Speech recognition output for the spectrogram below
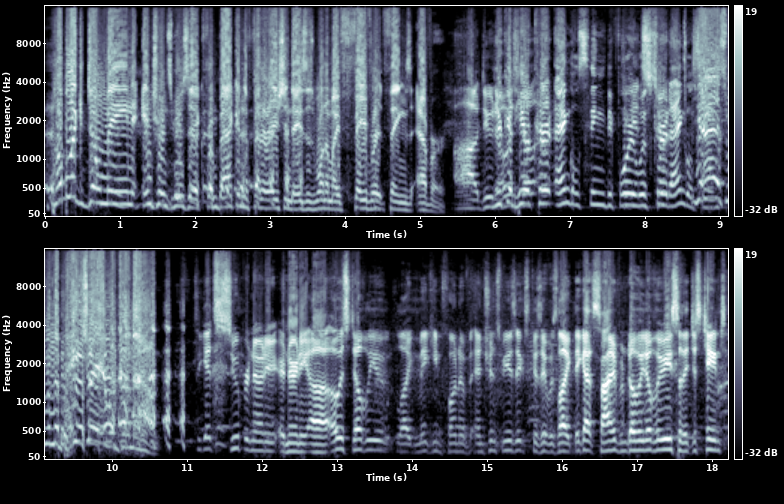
Public domain entrance music from back in the Federation days is one of my favorite things ever. Oh, dude, You could hear tell- Kurt Angle's thing before it was su- Kurt Angle's thing. Yes, when the Patriot would come out. to get super nerdy. Nerdy uh, OSW like making fun of entrance musics because it was like they got signed from WWE, so they just changed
